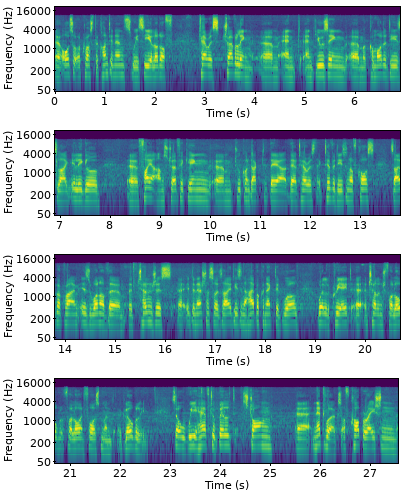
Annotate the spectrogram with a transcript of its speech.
uh, also across the continents. We see a lot of terrorists traveling um, and, and using um, commodities like illegal uh, firearms trafficking um, to conduct their, their terrorist activities. And of course, cybercrime is one of the, the challenges uh, international societies in a hyper-connected world will create a, a challenge for for law enforcement globally. So we have to build strong uh, networks of cooperation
